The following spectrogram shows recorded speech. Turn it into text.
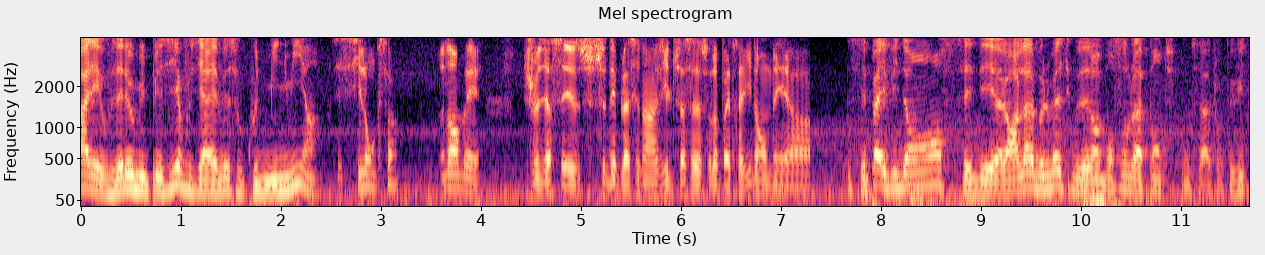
allez, vous allez au Mille Plaisirs, vous y arrivez sous le coup de minuit. hein. C'est si long que ça? Non, mais je veux dire, c'est se déplacer dans la ville, ça, ça doit pas être évident, mais euh, C'est pas évident, c'est des. Alors là, la bonne nouvelle, c'est que vous allez dans le bon sens de la pente, donc ça va toujours plus vite.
